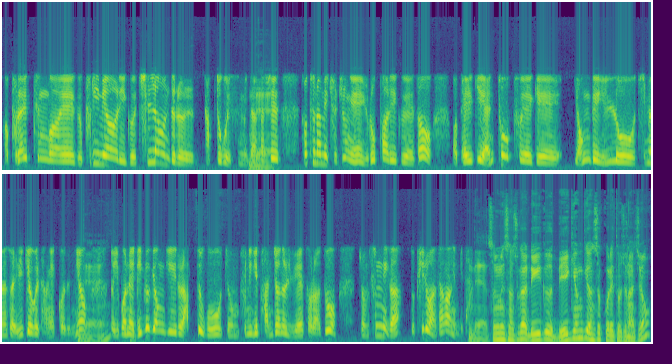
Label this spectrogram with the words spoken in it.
어, 브라이튼과의 그 프리미어리그 7라운드를 앞두고 있습니다. 네. 사실 토트넘이 주중에 유로파리그에서 어, 벨기에 엔토프에게 0대 1로 지면서 일격을 당했거든요. 네. 또 이번에 리그 경기를 앞두고 좀 분위기 반전을 위해서라도 좀 승리가 또 필요한 상황입니다. 네, 손흥민 선수가 리그 4경기 연속골에 도전하죠?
